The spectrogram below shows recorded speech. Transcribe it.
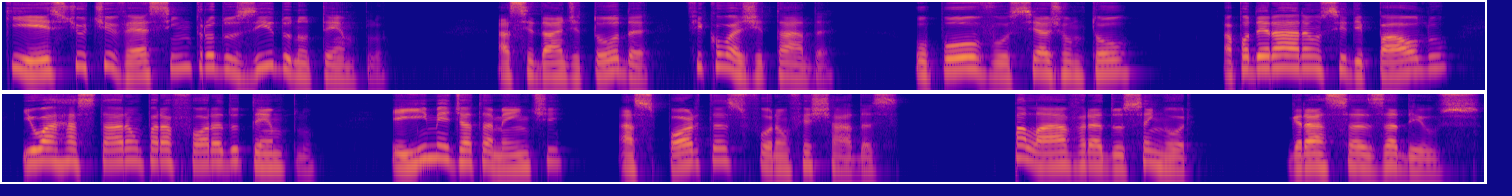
que este o tivesse introduzido no templo. A cidade toda ficou agitada. O povo se ajuntou, apoderaram-se de Paulo e o arrastaram para fora do templo, e imediatamente as portas foram fechadas. Palavra do Senhor. Graças a Deus.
